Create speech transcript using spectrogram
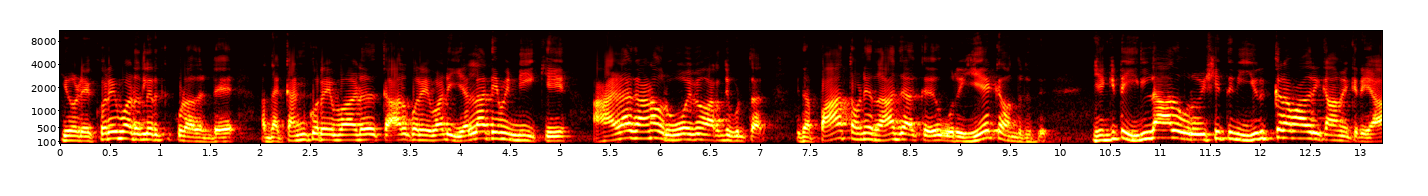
இவருடைய குறைபாடுகள் இருக்கக்கூடாதுன்ட்டு அந்த கண் குறைபாடு கால் குறைபாடு எல்லாத்தையுமே நீக்கி அழகான ஒரு ஓவியம் வரைஞ்சு கொடுத்தார். இதை பார்த்தோடனே ராஜாவுக்கு ஒரு ஏக்கம் வந்துடுது. என்கிட்ட இல்லாத ஒரு விஷயத்தை நீ இருக்கிற மாதிரி காமிக்கிறியா?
